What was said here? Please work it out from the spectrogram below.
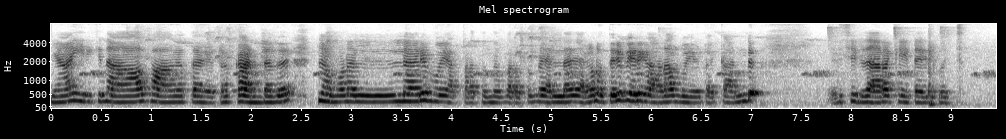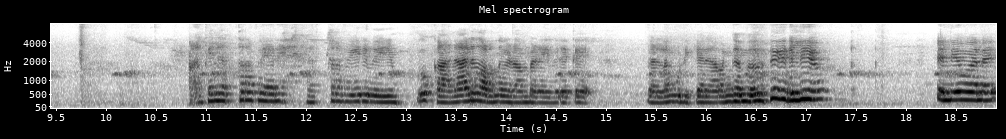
ഞാൻ ഇരിക്കുന്ന ആ ഭാഗത്താണ് കേട്ടോ കണ്ടത്. നമ്മളെല്ലാവരും പോയി അപ്പുറത്തുനിന്ന് അപ്പുറത്തുനിന്ന് എല്ലാം ഞങ്ങൾ ഒത്തിരി പേര് കാണാൻ പോയി കേട്ടോ കണ്ട്. ഒരു ചുരിദാറൊക്കെ ഇട്ടായി കൊച്ചു. അങ്ങനെ എത്ര പേര് എത്ര പേര് വരും? ഓ കനാല് തുറന്നു വിടാൻ ഇവരൊക്കെ വെള്ളം കുടിക്കാൻ ഇറങ്ങുന്നത്. എലിയോ എലിയ മോനെ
